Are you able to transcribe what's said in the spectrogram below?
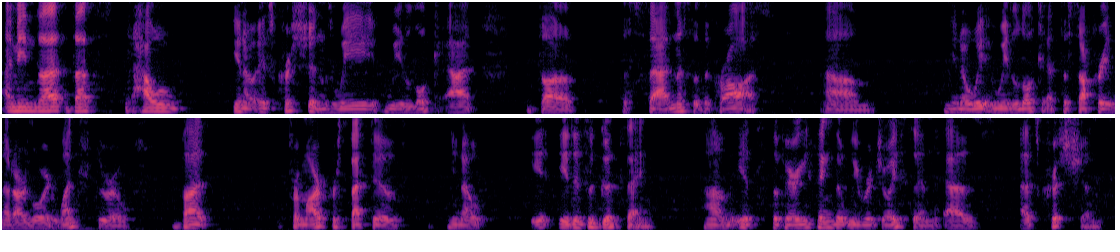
I mean that that's how you know as Christians we we look at the the sadness of the cross. Um, you know, we, we look at the suffering that our Lord went through, but from our perspective, you know, it, it is a good thing. Um, it's the very thing that we rejoice in as as Christians.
